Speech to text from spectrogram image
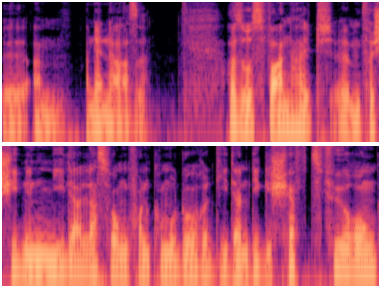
äh, am, an der Nase. Also es waren halt ähm, verschiedene Niederlassungen von Commodore, die dann die Geschäftsführung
